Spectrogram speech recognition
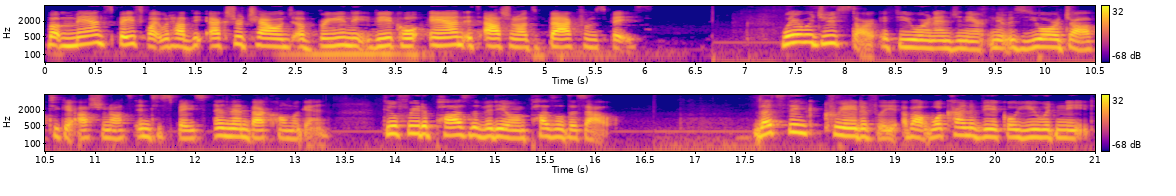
But manned spaceflight would have the extra challenge of bringing the vehicle and its astronauts back from space. Where would you start if you were an engineer and it was your job to get astronauts into space and then back home again? Feel free to pause the video and puzzle this out. Let's think creatively about what kind of vehicle you would need.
